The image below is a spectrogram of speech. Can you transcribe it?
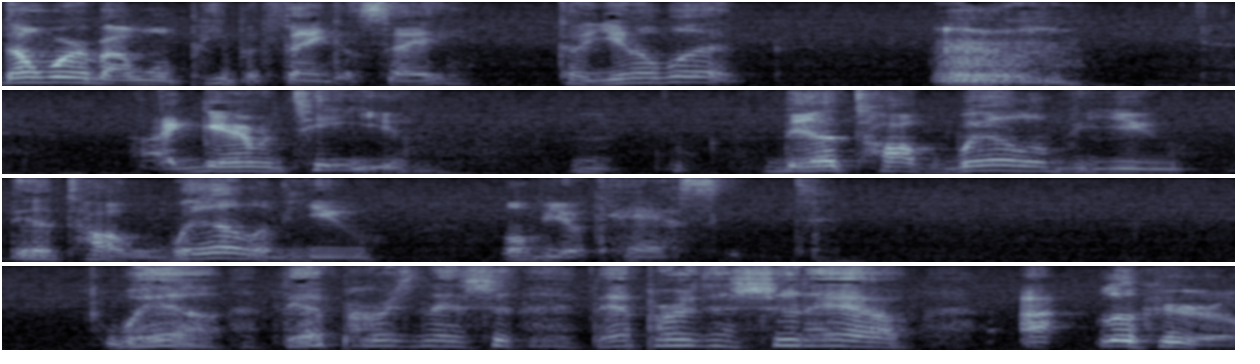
Don't worry about what people think or say, because you know what? I guarantee you, they'll talk well of you. They'll talk well of you over your casket. Well, that person that should that person should have. I, look here,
